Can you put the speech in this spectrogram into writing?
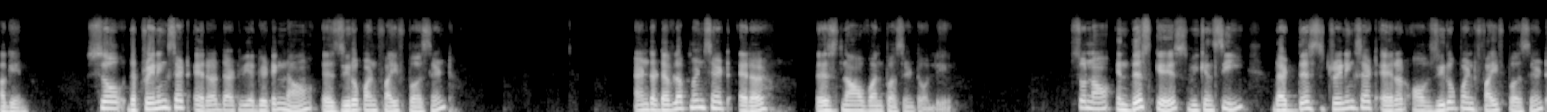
again. So the training set error that we are getting now is 0.5% and the development set error is now 1% only. So now in this case, we can see that this training set error of 0.5%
